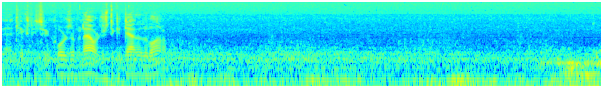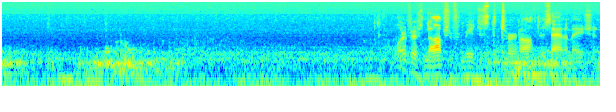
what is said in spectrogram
Yeah, it takes me three quarters of an hour just to get down to the bottom. wonder if there's an option for me just to turn off this animation.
